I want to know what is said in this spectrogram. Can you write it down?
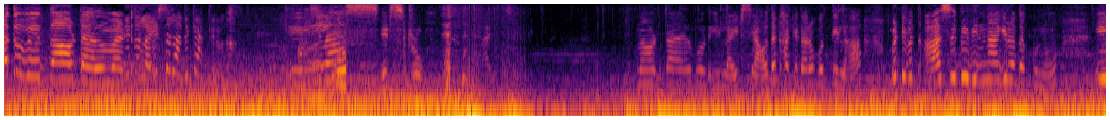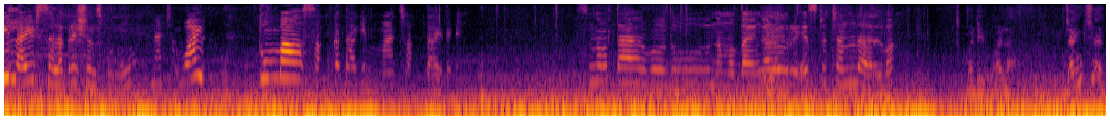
ಅದು ವಿತೌಟ್ ಹೆಲ್ಮೆಟ್ ಲೈಟ್ಸ್ ಎಲ್ಲ ಅದಕ್ಕೆ ಹಾಕಿರೋದು? ಇಲ್ಲ. ಇಟ್ಸ್ ಟ್ರೂ ನೋಡ್ತಾ ಇರ್ಬೋದು. ಈ ಲೈಟ್ಸ್ ಯಾವ್ದಕ್ ಹಾಕಿದಾರೋ ಗೊತ್ತಿಲ್ಲ. ಬಟ್ ಇವತ್ತು ಆರ್ ಸಿ ಬಿ ವಿನ್ ಆಗಿರೋದಕ್ಕೂ ಈ ಲೈಟ್ ಸೆಲೆಬ್ರೇಷನ್ಸ್ಗೂ ವೈ ತುಂಬಾ ಸಖತ್ತಾಗಿ ಮ್ಯಾಚ್ ಆಗ್ತಾ ಇದೆ. ನೋಡ್ತಾ ಇರ್ಬೋದು ನಮ್ಮ ಬೆಂಗಳೂರು ಎಷ್ಟು ಚಂದ ಅಲ್ವಾ? ಮಡಿ ಒಳ್ಳ ಜಂಕ್ಷನ್.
